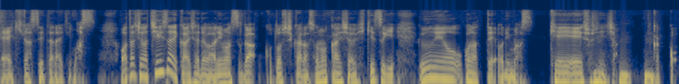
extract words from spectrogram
えー聞かせていただいています。私は小さい会社ではありますが、今年からその会社を引き継ぎ、運営を行っております。経営初心者かっこ。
